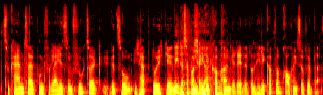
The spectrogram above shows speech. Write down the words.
zu keinem Zeitpunkt Vergleich jetzt zum Flugzeug gezogen. Ich habe durchgehend Nee, von ich ja Helikoptern geredet. Und Helikopter braucht nicht so viel Platz.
